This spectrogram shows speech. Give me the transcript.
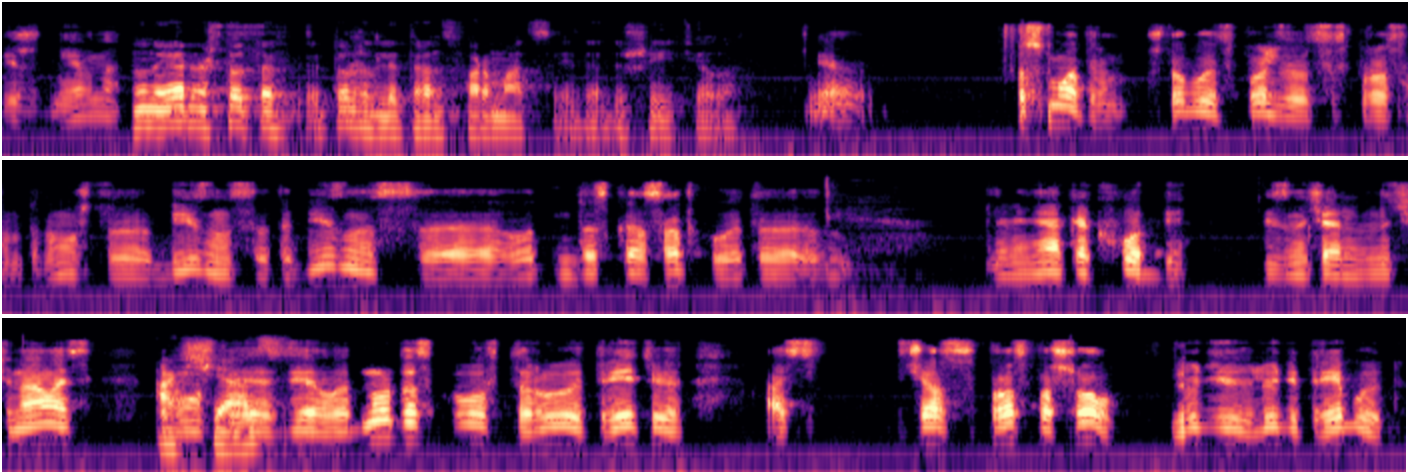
ежедневно. Ну, наверное, что-то тоже для трансформации да, души и тела. Я... Посмотрим, что будет использоваться спросом, потому что бизнес это бизнес, э, вот доска садку это для меня как хобби изначально начиналось, а потому а что я сделал одну доску, вторую, третью, а сейчас спрос пошел, люди, люди требуют,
